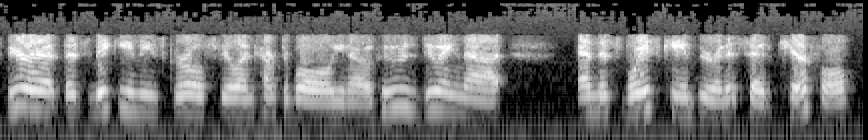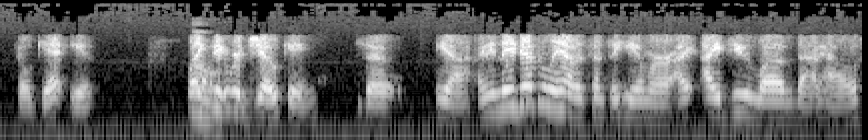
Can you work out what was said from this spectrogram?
spirit that's making these girls feel uncomfortable? You know, who's doing that? And this voice came through and it said, careful, he'll get you. Like Oh. they were joking. So, yeah, I mean, they definitely have a sense of humor. I, I do love that house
